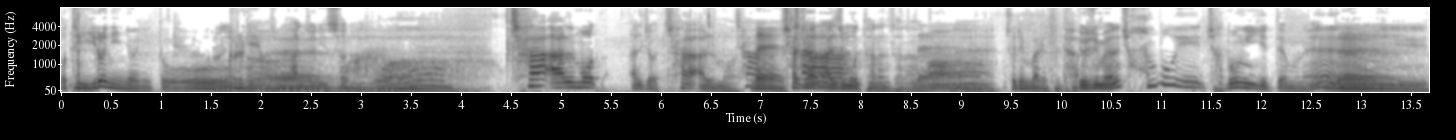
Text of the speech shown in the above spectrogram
어떻게 이런 인연이 또 그러게요. 네. 완전히 있었는데. 차 알못 알죠? 차 알못. 차, 네. 차잘 알지 못하는 사람. 네. 어. 줄임말입니다. 요즘에는 전부 이 자동이기 때문에 네, 이.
